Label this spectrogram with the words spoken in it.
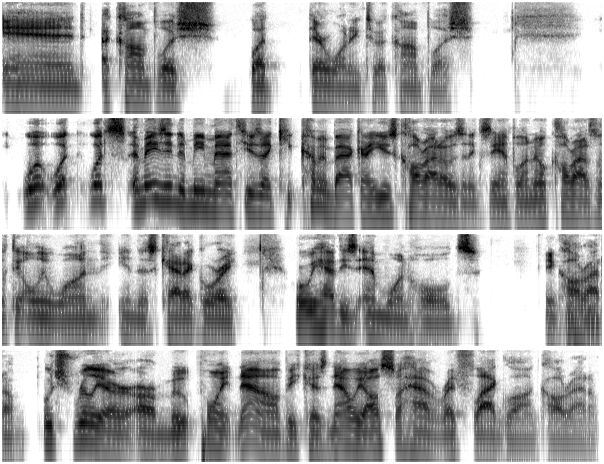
and accomplish what they're wanting to accomplish what what what's amazing to me, Matthew, is I keep coming back and I use Colorado as an example. I know Colorado's not the only one in this category where we have these M1 holds in mm-hmm. Colorado, mm-hmm. which really are, a moot point now because now we also have a red flag law in Colorado.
